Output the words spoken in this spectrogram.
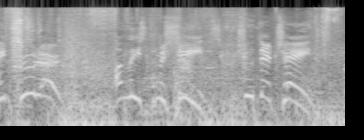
Intruders! Unleash the machines! Shoot their chains!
